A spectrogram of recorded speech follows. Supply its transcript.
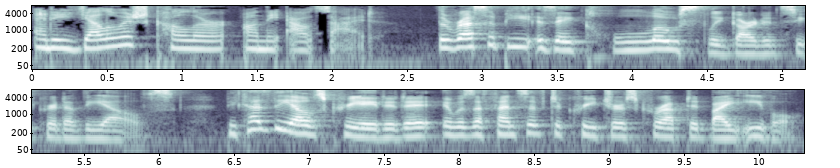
and a yellowish color on the outside. The recipe is a closely guarded secret of the elves. Because the elves created it, it was offensive to creatures corrupted by evil.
